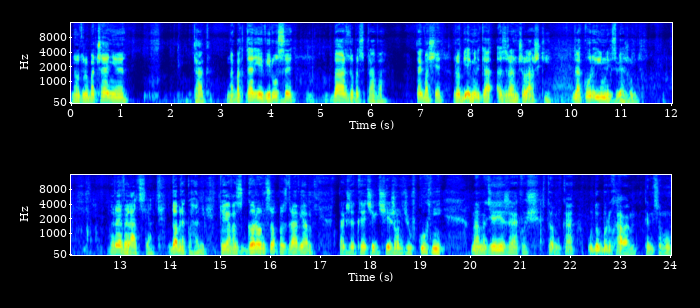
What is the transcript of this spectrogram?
na odrobaczenie. Tak, na bakterie, wirusy. Bardzo dobra sprawa. Tak właśnie robi Emilka z ranczolaszki dla kur i innych zwierząt. Rewelacja. Dobra, kochani, to ja Was gorąco pozdrawiam. Także Kreciek dzisiaj rządził w kuchni. Mam nadzieję, że jakoś Tomka udobruchałem tym, co mu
